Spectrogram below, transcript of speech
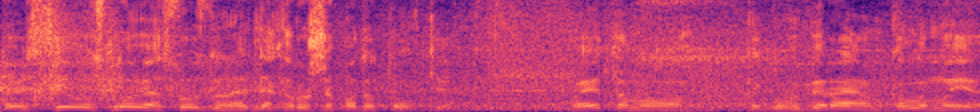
То есть все условия созданы для хорошей подготовки. Поэтому как бы выбираем Колымы.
